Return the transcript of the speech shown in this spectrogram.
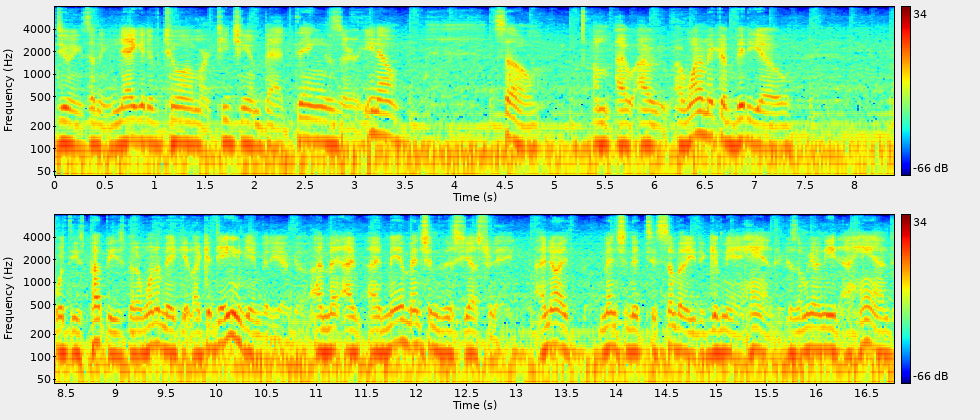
doing something negative to them or teaching them bad things or, you know. So, um, I, I, I want to make a video with these puppies, but I want to make it like a dating game video. I may, I, I may have mentioned this yesterday. I know I mentioned it to somebody to give me a hand because I'm going to need a hand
